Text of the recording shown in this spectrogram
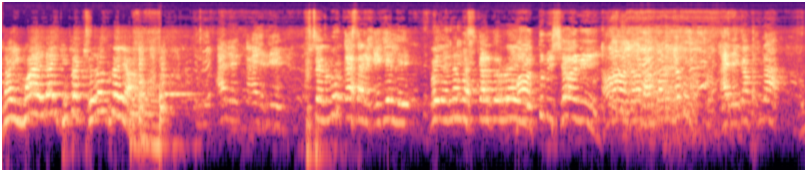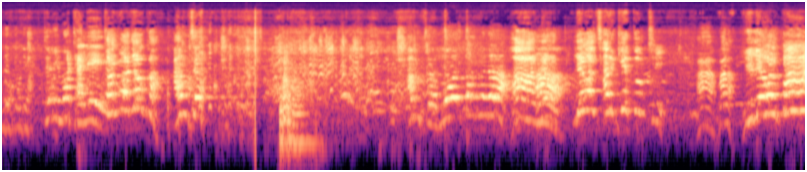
नाही माय लायकीचा खेळच नाही हा. अरे काय रे? खुशाल मूर्खासारखे गेले. पहिला नमस्कार करू हा राहिले तुम्ही शहाणी. हा जरा भाग पाडून घ्या तुम्ही. अरे का पुन्हा तुम्ही मोठाले. गंगवा देऊ का? आमचं आमचं लेवल चांगलं जरा. हा लेवल सारखी आहे तुमची. हा बोला. ही लेवल पहा.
